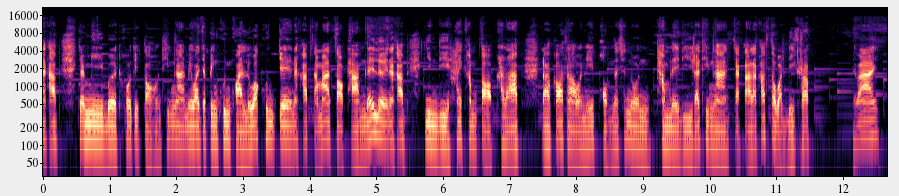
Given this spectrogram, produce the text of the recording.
นะครับ จะมีเบอร์โทรติดต่อของทีมงานไม่ว่าจะเป็นคุณขวัญหรือว่าคุณเจนะครับสามารถสอบถามได้เลยนะครับ ยินดีให้คำตอบครับ แล้วก็สำหรับวันนี้ผมนัชนนท์ทำเลดีและทีมงานจากลาแล้วครับ สวัสดีครับบ๊ายบาย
